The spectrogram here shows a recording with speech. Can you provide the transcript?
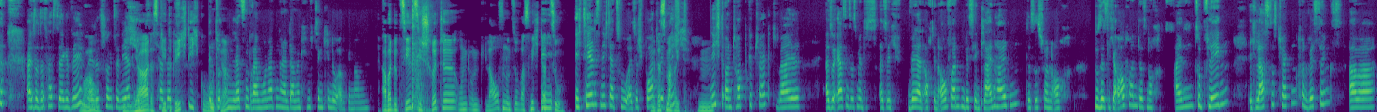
also das hast du ja gesehen, Wow. wie das funktioniert. Ja, das ich geht richtig in, gut, in ja. den letzten drei Monaten halt damit 15 Kilo abgenommen. Aber du zählst die Schritte und, und Laufen und sowas nicht dazu. Ich zähle das nicht dazu. Also Sport Ja, wird nicht, ich. Hm. nicht on top getrackt, weil, also erstens ist mir das, also ich will halt auch den Aufwand ein bisschen klein halten. Das ist schon auch zusätzlicher Aufwand, das noch einzupflegen. Ich lasse das tracken von Wistings, aber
